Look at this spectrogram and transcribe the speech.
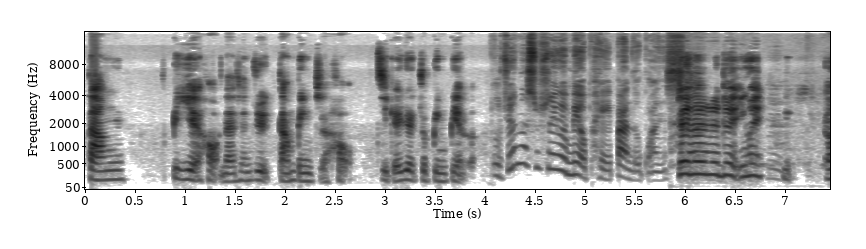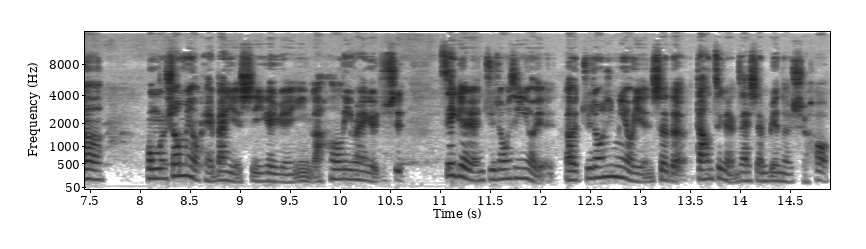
当毕业后，男生去当兵之后，几个月就病变了。我觉得那是不是因为没有陪伴的关系？对对对对，因为嗯。呃我们说没有陪伴也是一个原因，然后另外一个就是这个人居中心有颜，呃，居中心没有颜色的。当这个人在身边的时候，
